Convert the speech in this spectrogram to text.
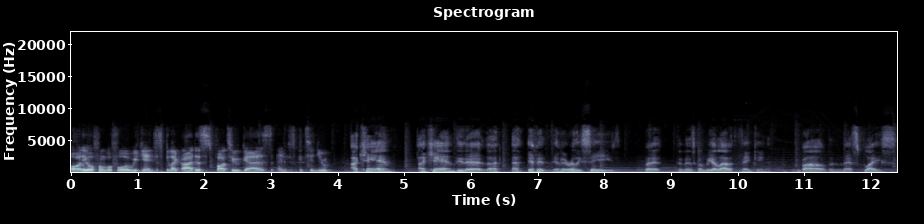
audio from before? We can't just be like, all right, this is part two, guys, and just continue. I can, I can do that I, I, if it if it really saves, but then there's gonna be a lot of thinking involved in that splice.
